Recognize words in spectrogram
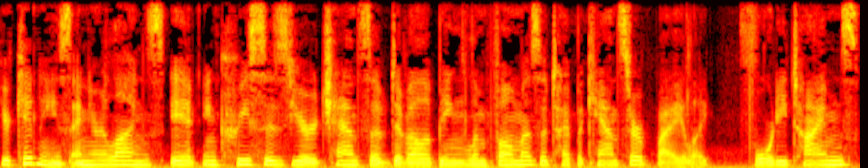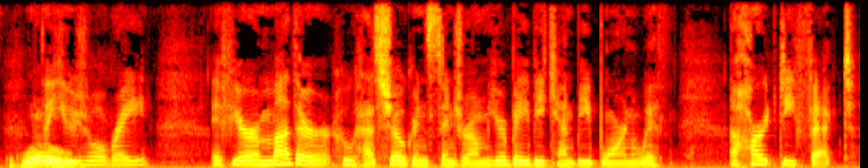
your kidneys and your lungs. It increases your chance of developing lymphomas, a type of cancer, by like 40 times Whoa. the usual rate. If you're a mother who has Sjogren's syndrome, your baby can be born with a heart defect.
